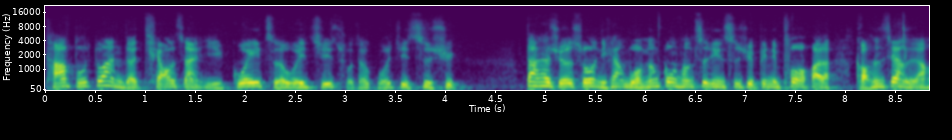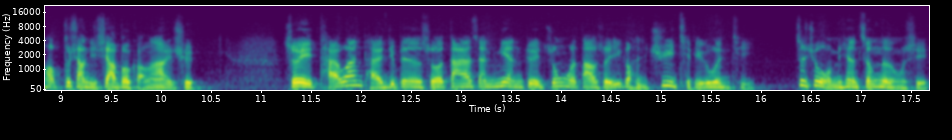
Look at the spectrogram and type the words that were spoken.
他不断的挑战以规则为基础的国际秩序，大家觉得说，你看我们共同制定秩序被你破坏了，搞成这样子，然后不想你下一步搞到哪里去，所以台湾牌就变成说，大家在面对中国大陆说一个很具体的一个问题，这就是我们现在争的东西。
